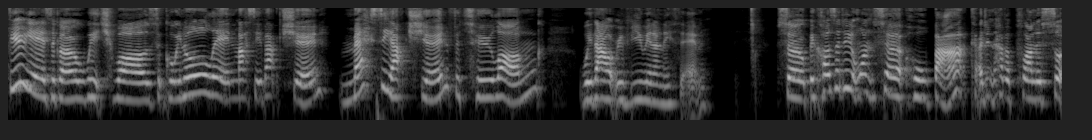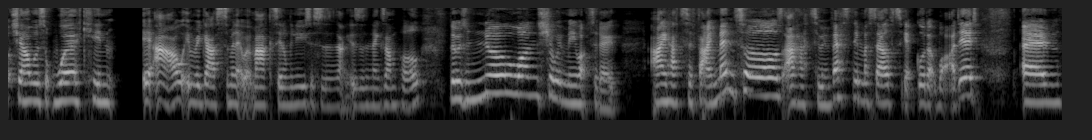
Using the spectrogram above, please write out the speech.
few years ago which was going all in massive action messy action for too long without reviewing anything so because i didn't want to hold back i didn't have a plan as such i was working it out in regards to my network marketing. I'm going to use this as an, example. There was no one showing me what to do. I had to find mentors. I had to invest in myself to get good at what I did, um,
